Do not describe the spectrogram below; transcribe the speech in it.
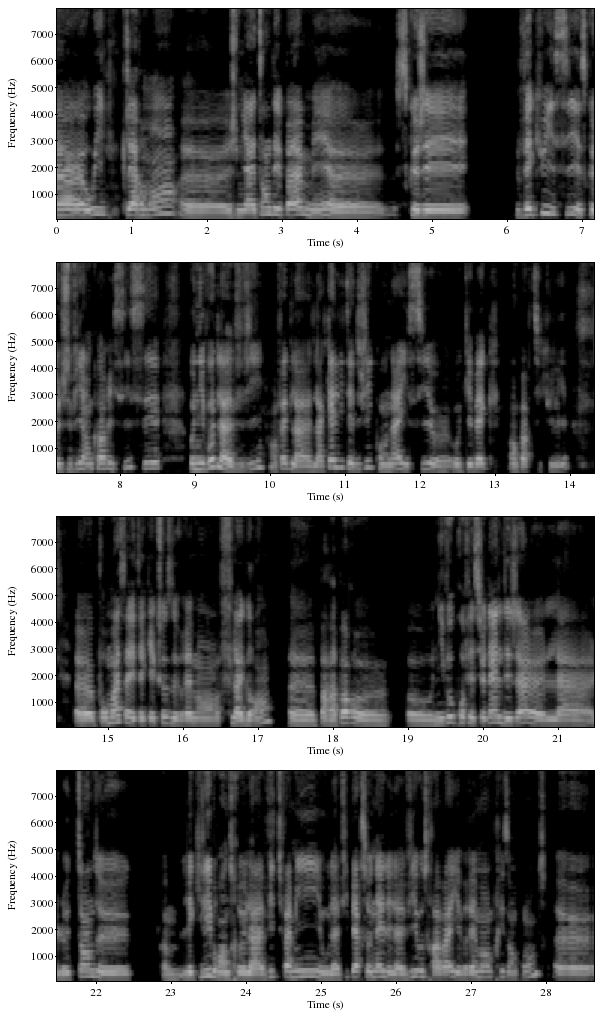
Euh, oui, clairement, euh, je m'y attendais pas, mais euh, ce que j'ai vécu ici et ce que je vis encore ici, c'est au niveau de la vie, en fait, la, la qualité de vie qu'on a ici au Québec en particulier. Pour moi, ça a été quelque chose de vraiment flagrant par rapport au, au, niveau professionnel. Déjà, le temps de comme l'équilibre entre la vie de famille ou la vie personnelle et la vie au travail est vraiment pris en compte. Euh,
